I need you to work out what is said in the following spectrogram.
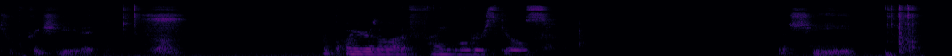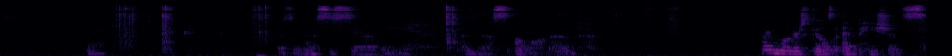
to appreciate it. Requires a lot of fine motor skills that she doesn't necessarily possess a lot of. Fine motor skills and patience.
